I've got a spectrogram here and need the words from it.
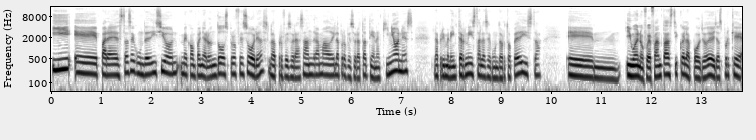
Y eh, para esta segunda edición me acompañaron dos profesoras, la profesora Sandra Amado y la profesora Tatiana Quiñones, la primera internista, la segunda ortopedista. Em, y bueno, fue fantástico el apoyo de ellas porque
